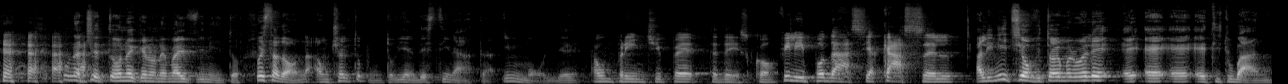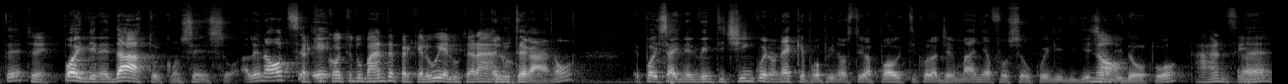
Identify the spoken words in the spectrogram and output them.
sì. un accettone che non è mai finito. Questa donna a un certo punto viene destinata in moglie. a un principe tedesco, Filippo d'Assia Kassel. All'inizio Vittorio Emanuele è, è- è- è titubante, Sì. poi viene dato il consenso alle nozze Perché e è titubante perché lui è luterano. è luterano. E poi sai, nel 25 non è che proprio i nostri rapporti con la Germania fossero quelli di dieci No. anni dopo. Anzi, Eh?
